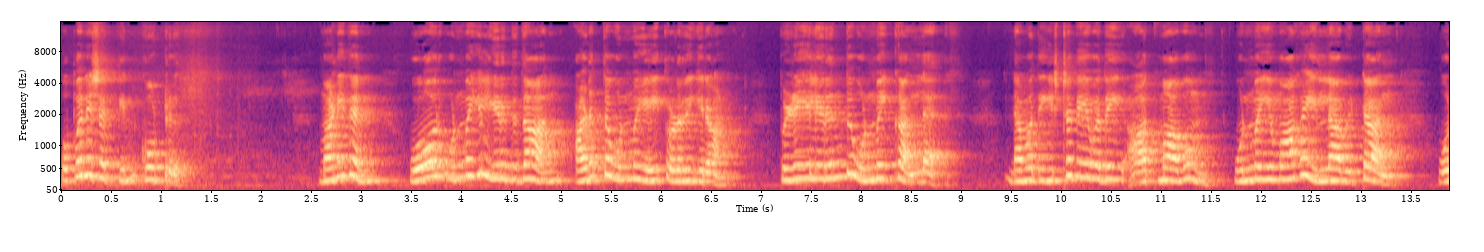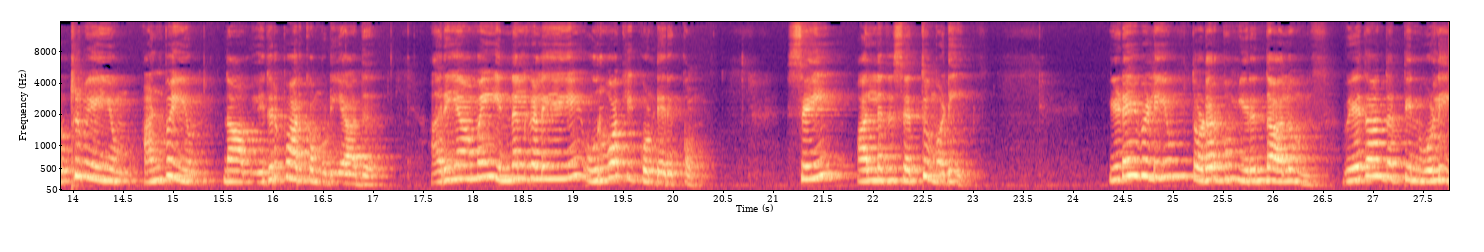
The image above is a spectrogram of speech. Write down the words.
உபனிஷத்தின் கூற்று. மனிதன் ஓர் உண்மையில் இருந்துதான் அடுத்த உண்மையை தொடர்கிறான். பிழையிலிருந்து உண்மைக்கு அல்ல. நமது இஷ்ட தேவதை ஆத்மாவும் உண்மையுமாக இல்லாவிட்டால் ஒற்றுமையையும் அன்பையும் நாம் எதிர்பார்க்க முடியாது. அறியாமை இன்னல்களையே உருவாக்கி கொண்டிருக்கும். செய் அல்லது செத்து மடி இடைவெளியும் தொடர்பும் இருந்தாலும் வேதாந்தத்தின் ஒளி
